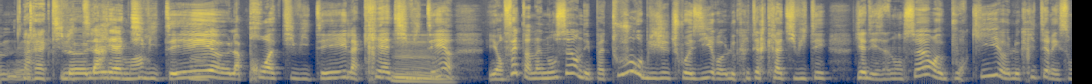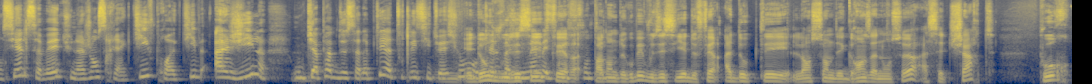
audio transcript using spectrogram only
la réactivité, la, réactivité euh, la, proactivité, la créativité. Hmm. Et en fait, un annonceur n'est pas toujours obligé de choisir le critère créativité. Il y a des annonceurs pour qui euh, le critère essentiel, ça va être une agence réactive, proactive, agile ou capable de s'adapter à toutes les situations. Et donc vous essayez de faire, pardon de couper, vous essayez de faire adopter l'ensemble des grands annonceurs à cette charte pour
